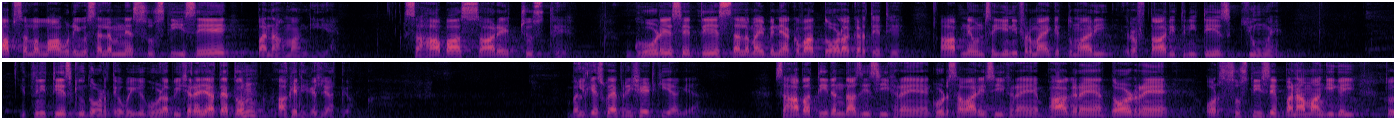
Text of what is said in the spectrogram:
آپ صلی اللہ علیہ وسلم نے سستی سے پناہ مانگی ہے صحابہ سارے چست تھے گھوڑے سے تیز سلمہ ابن اقوا دوڑا کرتے تھے آپ نے ان سے یہ نہیں فرمایا کہ تمہاری رفتار اتنی تیز کیوں ہے اتنی تیز کیوں دوڑتے ہو بھائی کہ گھوڑا پیچھے رہ جاتا ہے تم آگے نکل جاتے ہو بلکہ اس کو اپریشیٹ کیا گیا صحابہ تیر اندازی سیکھ رہے ہیں گھڑ سواری سیکھ رہے ہیں بھاگ رہے ہیں دوڑ رہے ہیں اور سستی سے پناہ مانگی گئی تو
